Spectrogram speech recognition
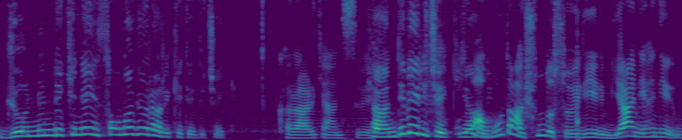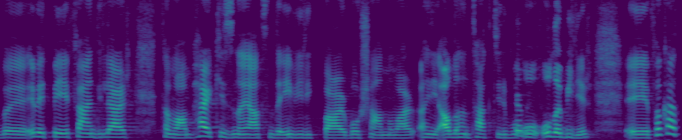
gönlündeki neyse ona göre hareket edecek. Kararı kendisi verir. Kendi verecek O zaman yani. buradan şunu da söyleyelim. Yani hani evet beyefendiler tamam herkesin hayatında evlilik var, boşanma var. Hani Allah'ın takdiri bu Evet. o- olabilir. E, fakat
